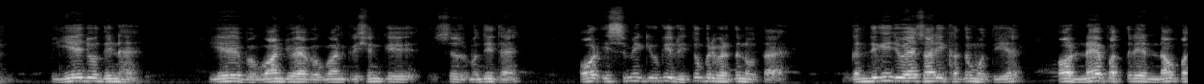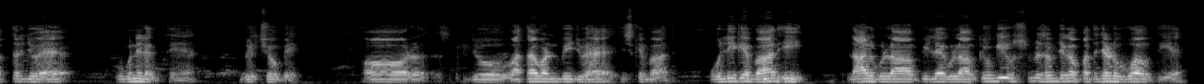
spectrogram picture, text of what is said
ये जो दिन है, ये भगवान जो है, भगवान कृष्ण के से संबंधित है और इसमें क्योंकि ऋतु परिवर्तन होता है गंदगी जो है सारी खत्म होती है और नए पत्रे, नव पत्तर जो है उगने लगते हैं वृक्षों पे। और जो वातावरण भी जो है, इसके बाद, होली के बाद ही लाल गुलाब, पीले गुलाब, क्योंकि उसमें सब जगह पतझड़ हुआ होती है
